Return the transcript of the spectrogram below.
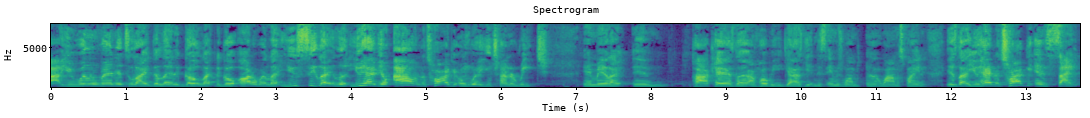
Are you really ready to like to let it go, like to go all the way? Like you see, like look, you have your eye on the target on where you're trying to reach. And man, like, and podcast. Uh, I'm hoping you guys getting this image while I'm, uh, while I'm explaining. It's like you had the target in sight,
